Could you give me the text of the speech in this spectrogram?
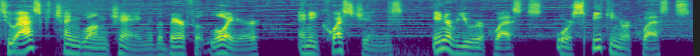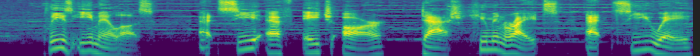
To ask Chen Guangcheng, the Barefoot Lawyer, any questions, interview requests, or speaking requests, please email us at cfhr human rights at cua.edu.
